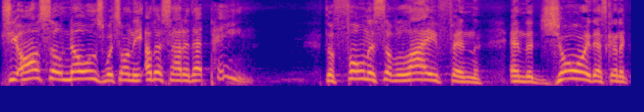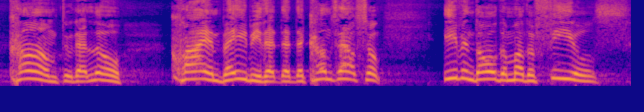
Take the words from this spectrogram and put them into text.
She also knows what's on the other side of that pain. The fullness of life and, and the joy that's going to come through that little crying baby that, that, that comes out. So even though the mother feels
